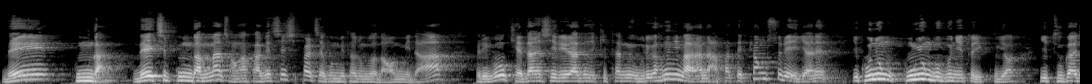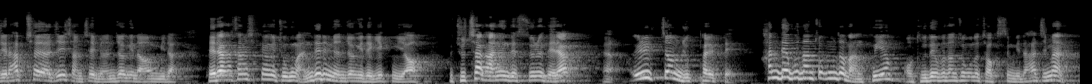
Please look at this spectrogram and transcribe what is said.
내 공간, 내 집 공간만 정확하게 78제곱미터 정도 나옵니다. 그리고 계단실이라든지 기타는 우리가 흔히 말하는 아파트 평수를 얘기하는 이 공용, 공용 부분이 또 있고요. 이 두 가지를 합쳐야지 전체 면적이 나옵니다. 대략 30평이 조금 안 되는 면적이 되겠고요. 주차 가능 대수는 대략 1.68대. 한 대보단 조금 더 많고요. 어, 두 대보단 조금 더 적습니다. 하지만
